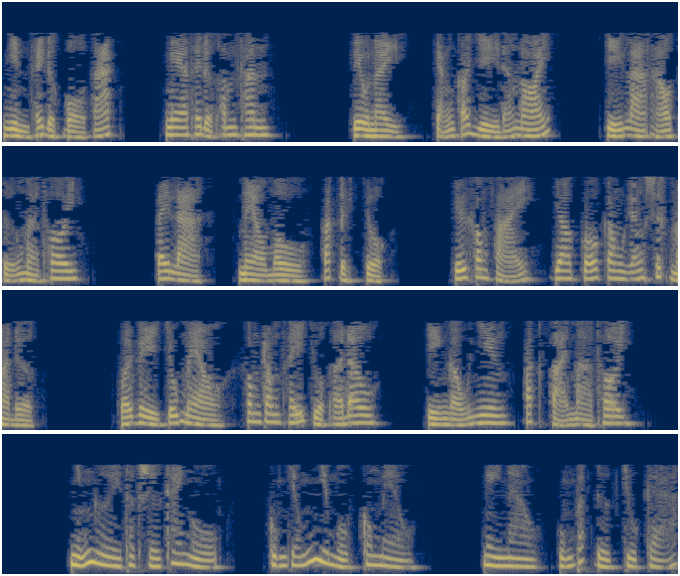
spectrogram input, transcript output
nhìn thấy được Bồ Tát, nghe thấy được âm thanh. Điều này chẳng có gì đáng nói, chỉ là ảo tưởng mà thôi. Đây là mèo mù bắt được chuột, chứ không phải do cố công gắng sức mà được. Bởi vì chú mèo không trông thấy chuột ở đâu, chỉ ngẫu nhiên bắt phải mà thôi. Những người thật sự khai ngộ cũng giống như một con mèo, ngày nào cũng bắt được chuột cả,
